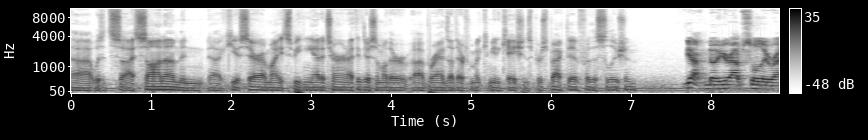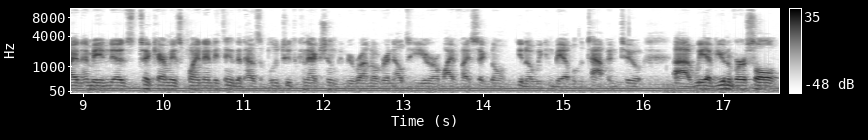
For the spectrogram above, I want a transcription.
uh, was it uh, Sonim and uh, Kyocera, my speaking at a turn. I think there's some other uh, brands out there from a communications perspective for the solution. Yeah, no, you're absolutely right. I mean, as to Jeremy's point, anything that has a Bluetooth connection can be run over an LTE or a Wi-Fi signal. You know, we can be able to tap into. Uh, we have universal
